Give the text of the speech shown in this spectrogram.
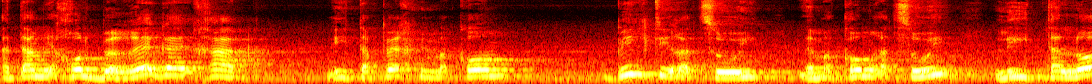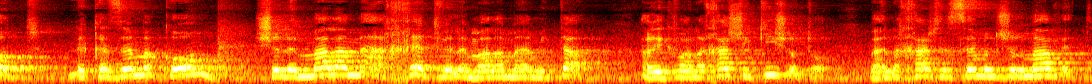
אדם יכול ברגע אחד להתהפך ממקום בלתי רצוי למקום רצוי, להתעלות לכזה מקום שלמעלה מהחטא ולמעלה מהמיטה. הרי כבר נחש הקיש אותו. והנחש זה סמל של מוות.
